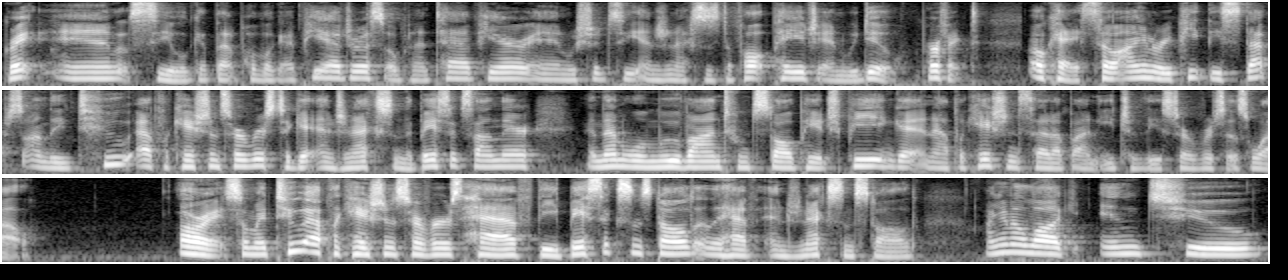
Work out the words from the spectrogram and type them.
Great, and let's see, we'll get that public IP address, open a tab here, and we should see Nginx's default page, and we do. Perfect. Okay, so I'm going to repeat these steps on the two application servers to get Nginx and the basics on there, and then we'll move on to install PHP and get an application set up on each of these servers as well. All right, so my two application servers have the basics installed and they have Nginx installed. I'm going to log into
